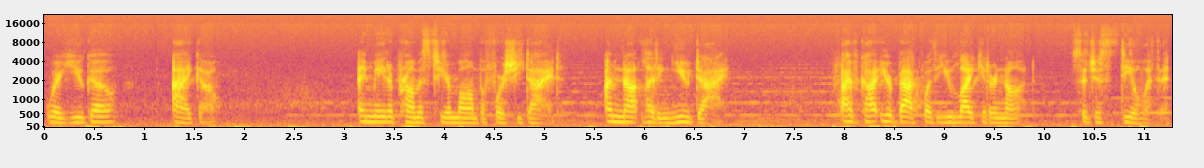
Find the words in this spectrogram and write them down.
Where you go, I go. I made a promise to your mom before she died. I'm not letting you die. I've got your back whether you like it or not. So just deal with it.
